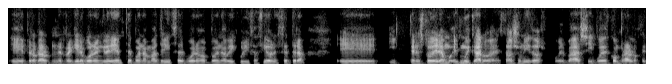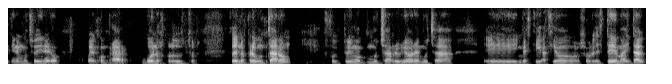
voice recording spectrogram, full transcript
eh, pero claro, requiere buenos ingredientes, buenas matrices, buena, buena vehiculización, etcétera. y, pero esto era, es muy caro. En Estados Unidos, pues vas y puedes comprar, los que tienen mucho dinero, pueden comprar buenos productos. Entonces nos preguntaron tuvimos muchas reuniones, mucha eh, investigación sobre el tema y tal,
